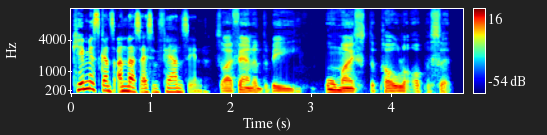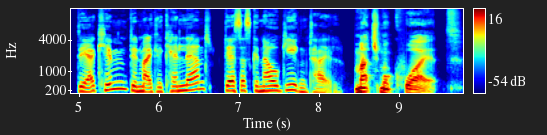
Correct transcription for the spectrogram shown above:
Kim ist ganz anders als im Fernsehen. So I found him to be almost the polar opposite. Der Kim, den Michael kennenlernt, der ist das genaue Gegenteil. Much more quiet,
